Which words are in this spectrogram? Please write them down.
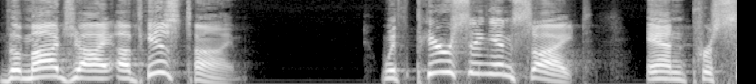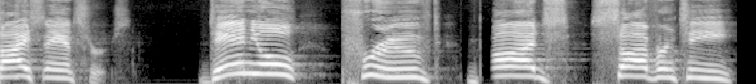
the Magi of his time. With piercing insight and precise answers, Daniel proved God's sovereignty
